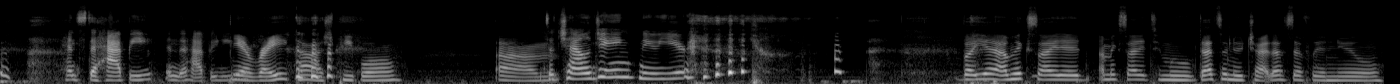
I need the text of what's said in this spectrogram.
Hence the happy and the happy New year. Yeah, right? Gosh, people. Um It's a challenging New Year. but yeah, I'm excited. I'm excited to move. That's a new chat. That's definitely a new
